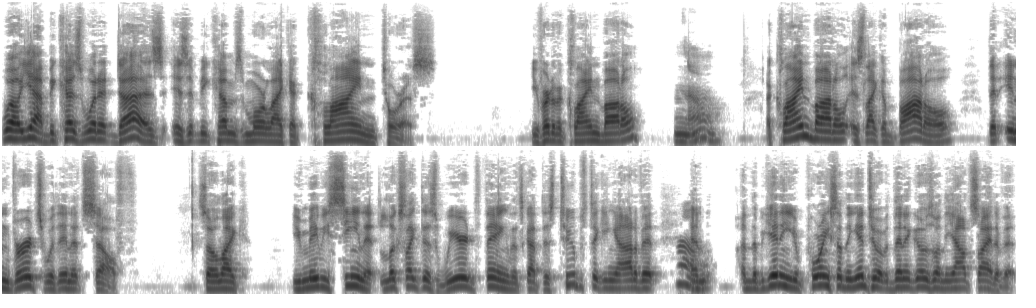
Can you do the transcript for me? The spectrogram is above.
Well, yeah, because what it does is it becomes more like a Klein torus. You've heard of a Klein bottle? No. A Klein bottle is like a bottle that inverts within itself. So, like you maybe seen it. it. looks like this weird thing that's got this tube sticking out of it, oh. and in the beginning you're pouring something into it, but then it goes on the outside of it.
